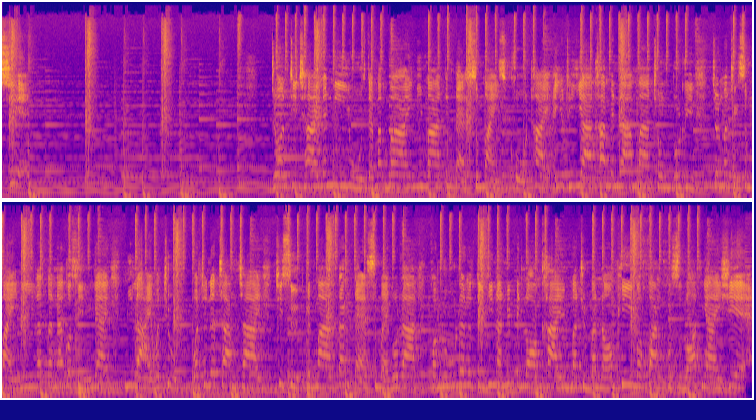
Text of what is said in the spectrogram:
shit โดนที่ไทยนั้นมีอยู่แต่มากมายมีมาตั้งแต่สมัยสุโขทัยอยุธยาข้ามแม่น้ำมาชนบุรี จนมาถึงสมัยนี้รัตนโกสินทร์ไงมีหลายวัตถุ วัฒนธรรมชายที่สืบกันมาตั้งแต่สมัยโบราณ ความรู้เรื่องดนตรีที่นั้นไม่เป็นรองใคร มาถึงมาน้องพี่มาฟังคุณสล็อตไงเชี่ย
